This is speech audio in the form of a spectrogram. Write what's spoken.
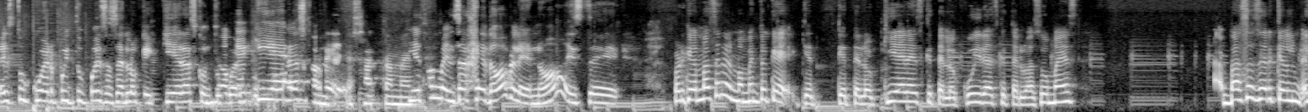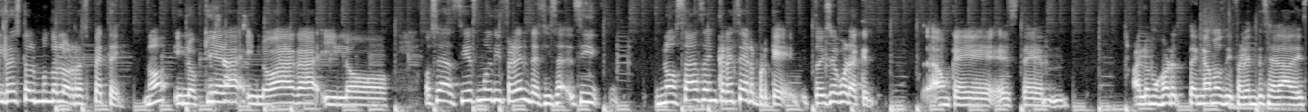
Es tu cuerpo y tú puedes hacer lo que quieras con tu Lo que cuerpo. quieras con él, Y exactamente. es un mensaje doble, ¿no? Este, Porque además en el momento que, que- que te lo quieres, que te lo cuidas, que te lo asumes, vas a hacer que el, el resto del mundo lo respete, ¿no? Y lo quiera y lo haga y lo... O sea, sí es muy diferente. Si, si nos hacen crecer, porque estoy segura que aunque este, a lo mejor tengamos diferentes edades,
